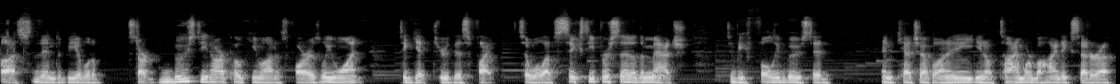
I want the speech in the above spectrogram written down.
us then to be able to start boosting our Pokemon as far as we want to get through this fight. So we'll have 60% of the match to be fully boosted and catch up on any, you know, time we're behind, etc.,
